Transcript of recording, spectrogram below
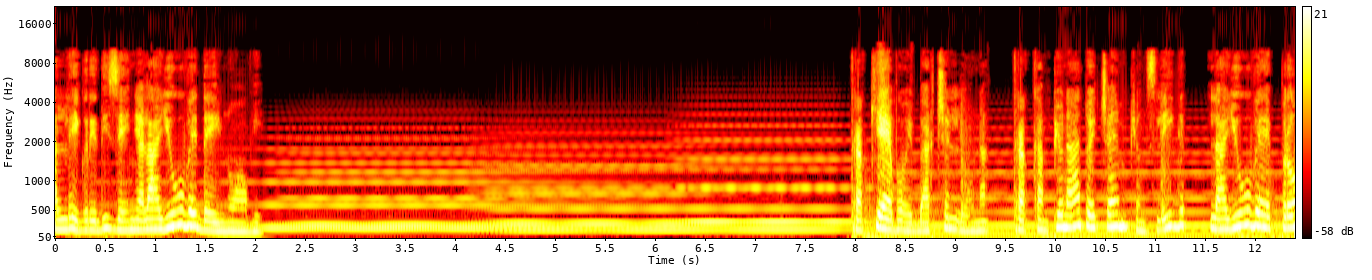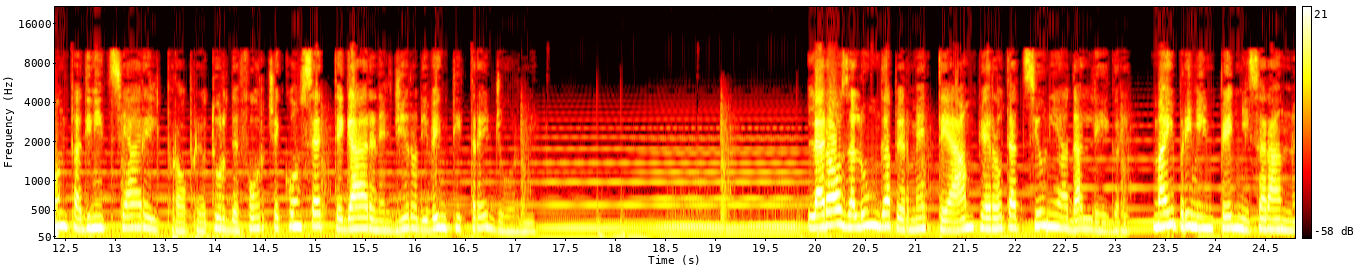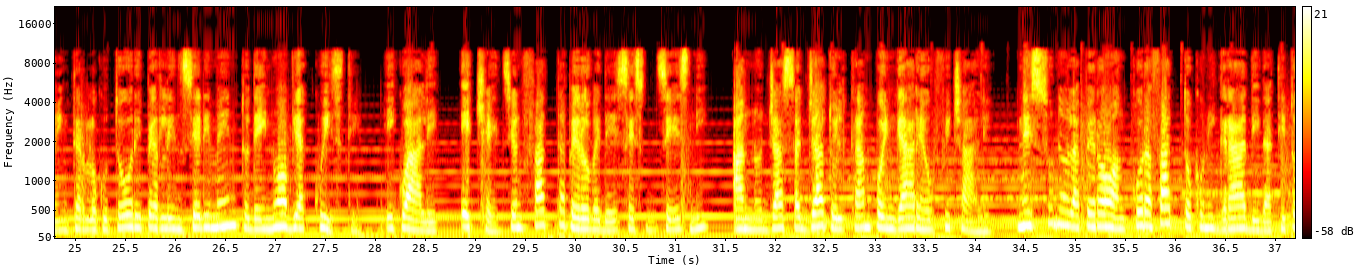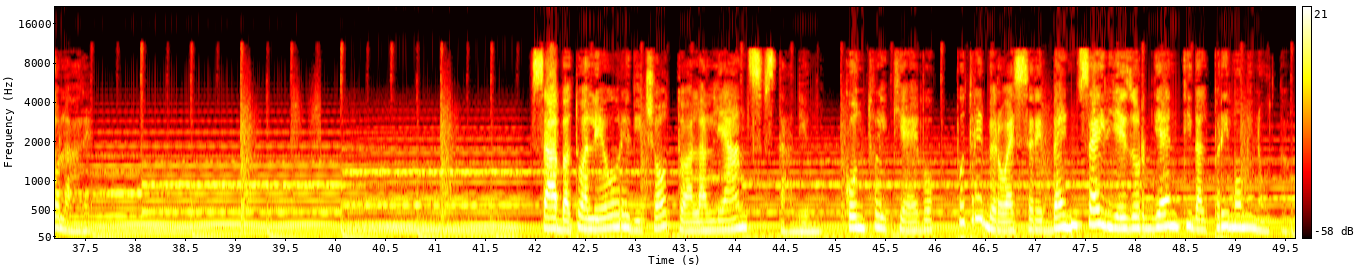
Allegri disegna la Juve dei nuovi. Tra Chievo e Barcellona, tra campionato e Champions League, la Juve è pronta ad iniziare il proprio tour de force con sette gare nel giro di 23 giorni. La rosa lunga permette ampie rotazioni ad Allegri, ma i primi impegni saranno interlocutori per l'inserimento dei nuovi acquisti, i quali, eccezion fatta per Ovedes e Szczesny, hanno già assaggiato il campo in gare ufficiali, nessuno l'ha però ancora fatto con i gradi da titolare. Sabato alle ore 18 all'Allianz Stadium, contro il Chievo, potrebbero essere ben sei gli esordienti dal primo minuto.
